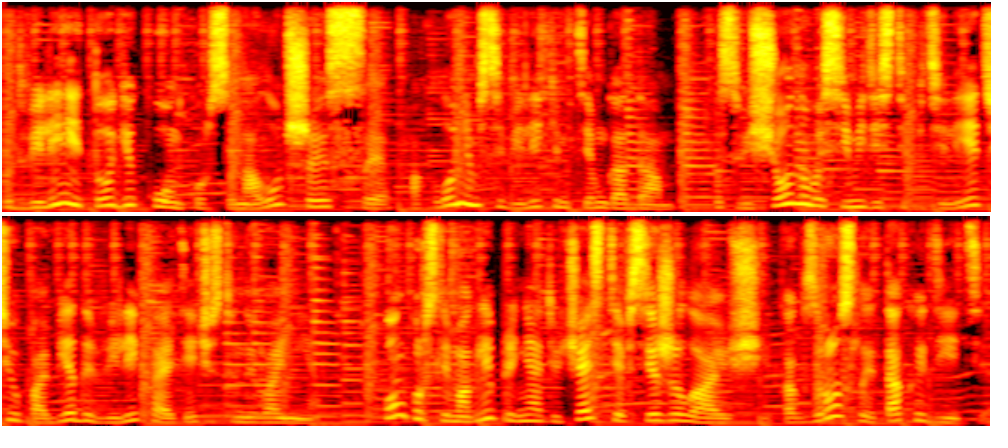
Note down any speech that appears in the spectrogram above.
подвели итоги конкурса на лучшее эссе «Поклонимся великим тем годам», посвященного 75-летию победы в Великой Отечественной войне. В конкурсе могли принять участие все желающие, как взрослые, так и дети.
